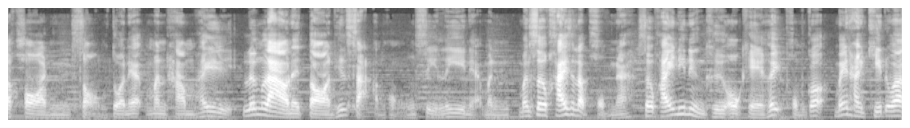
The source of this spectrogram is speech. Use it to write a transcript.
ละคร 2 ตัวเนี้ยมันทำให้เรื่องราวในตอนที่ 3 ของ ซีรีส์เนี่ยมันมันเซอร์ไพรส์สำหรับผมนะเซอร์ไพรส์ที่หนึ่งคือโอเคเฮ้ยผมก็ไม่ทันคิดว่า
